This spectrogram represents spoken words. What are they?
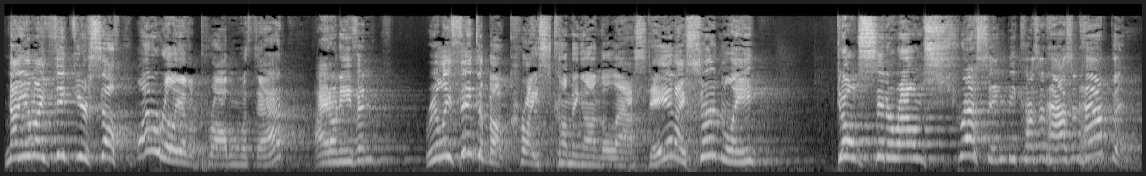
Now you might think to yourself, well, I don't really have a problem with that. I don't even really think about Christ coming on the last day, and I certainly don't sit around stressing because it hasn't happened.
